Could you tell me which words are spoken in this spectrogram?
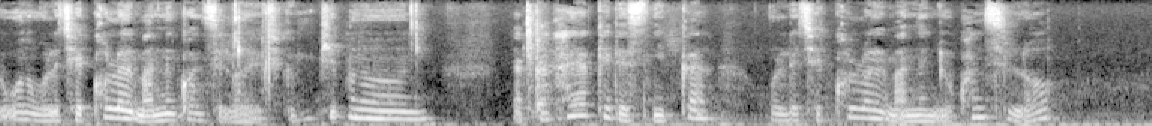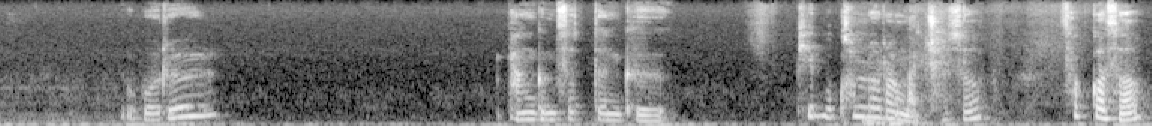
요거는 원래 제 컬러에 맞는 컨실러예요. 지금 피부는 약간 하얗게 됐으니까 원래 제 컬러에 맞는 요 컨실러 요거를 방금 썼던 그 피부 컬러랑 맞춰서 섞어서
